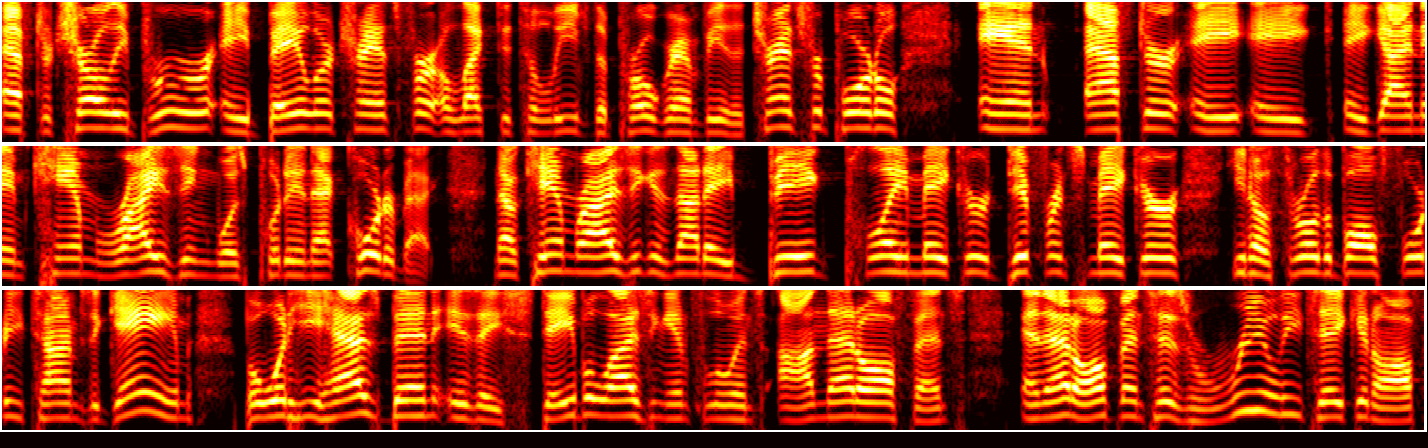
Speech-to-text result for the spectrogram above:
After Charlie Brewer, a Baylor transfer, elected to leave the program via the transfer portal, and after a, a, a guy named Cam Rising was put in at quarterback. Now, Cam Rising is not a big playmaker, difference maker, you know, throw the ball 40 times a game, but what he has been is a stabilizing influence on that offense, and that offense has really taken off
